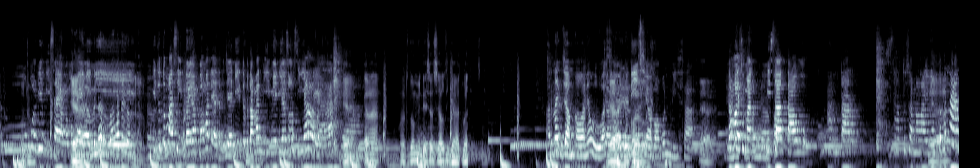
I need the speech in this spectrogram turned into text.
aduh, Aduh. kok dia bisa yang ngomong Iya. kayak Ya, gini. bener banget itu. Itu tuh masih banyak banget ya terjadi, terutama di media sosial ya. Ya, karena menurut gue media sosial tuh jahat banget. sumpah. karena jangkauannya luas Ya, ya, jadi siapa pun bisa Iya. kita nggak cuma bisa tahu antar satu sama lain yang Iya. temenan.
